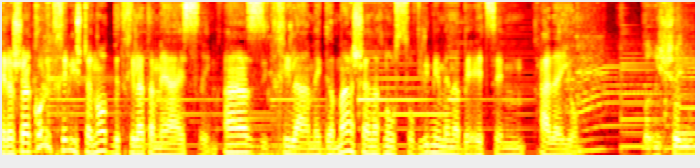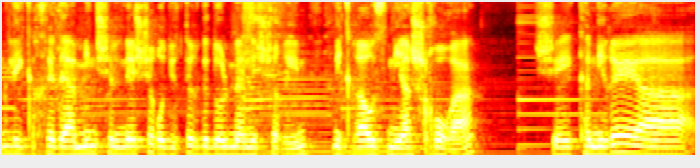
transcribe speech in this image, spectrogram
אלא שהכל התחיל להשתנות בתחילת המאה ה-20. אז התחילה המגמה שאנחנו סובלים ממנה בעצם עד היום. בראשון להיכחד היה מין של נשר עוד יותר גדול מהנשרים, נקרא אוזנייה שחורה, שכנראה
